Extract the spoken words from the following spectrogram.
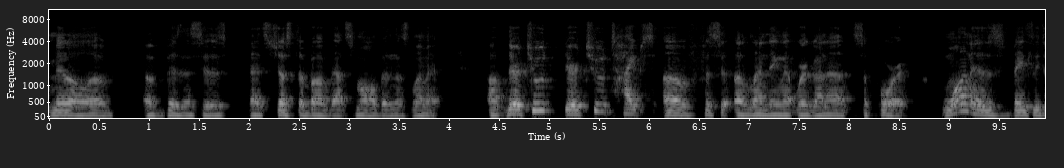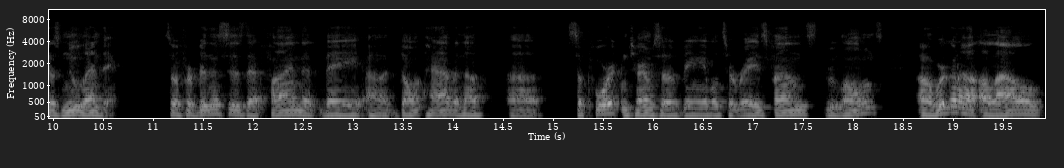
middle of, of businesses that's just above that small business limit. Uh, there are two there are two types of, of lending that we're going to support. One is basically just new lending. So for businesses that find that they uh, don't have enough uh, support in terms of being able to raise funds through loans, uh, we're going to allow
